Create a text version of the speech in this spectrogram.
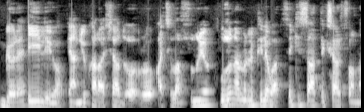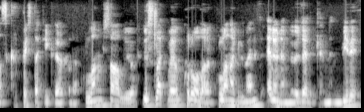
göre eğiliyor. Yani yukarı aşağı doğru açılar sunuyor. Uzun ömürlü pili var. 8 saatlik şarj sonrası 45 dakikaya kadar kullanım sağlıyor. Islak ve kuru olarak kullanabilmeniz en önemli özelliklerinden biri.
